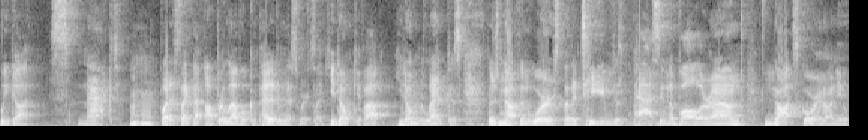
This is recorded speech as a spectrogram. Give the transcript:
we got smacked, Mm-hmm. but it's like that upper level competitiveness where it's like you don't give up, you Mm-hmm. don't relent because there's nothing worse than a team just passing the ball around, not scoring on you.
